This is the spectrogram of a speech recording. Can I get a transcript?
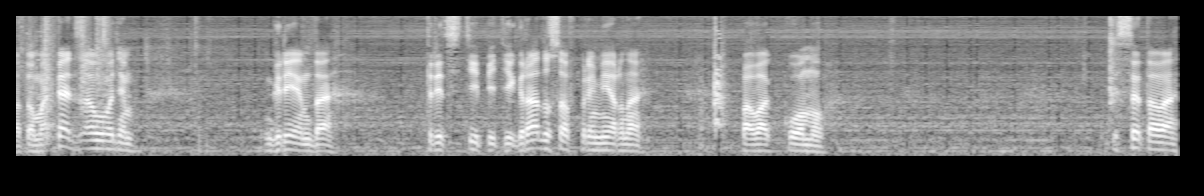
Потом опять заводим. Греем до 35 градусов примерно по вакууму. И с этого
